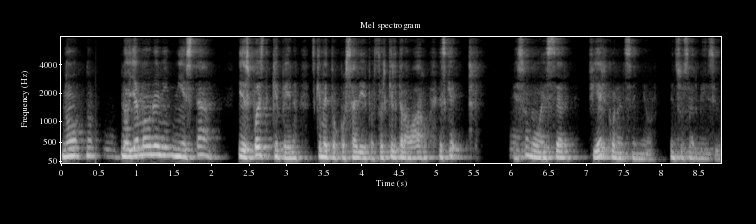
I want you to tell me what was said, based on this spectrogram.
No, no, lo llama uno y ni, está. Y después, qué pena, es que me tocó salir, pastor, es que el trabajo, es que eso no es ser fiel con el Señor en su servicio.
